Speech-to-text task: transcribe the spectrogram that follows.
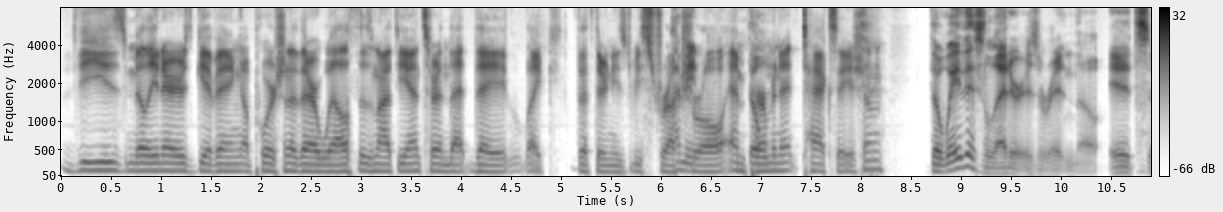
these millionaires giving a portion of their wealth is not the answer, and that they like that there needs to be structural and permanent taxation. The way this letter is written, though, it's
